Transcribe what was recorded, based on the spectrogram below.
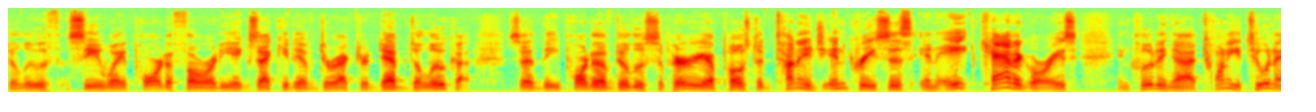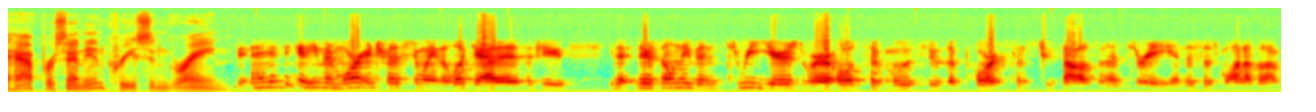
Duluth Seaway Port Authority Executive Director Deb DeLuca said the Port of Duluth Superior posted tonnage increases in eight categories, including a 22.5% increase in grain. And I think an even more interesting way to look at it is if you there's only been three years where oats have moved through the port since 2003, and this is one of them.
